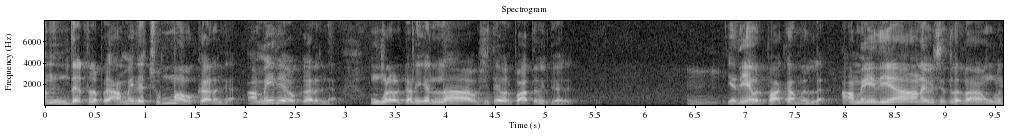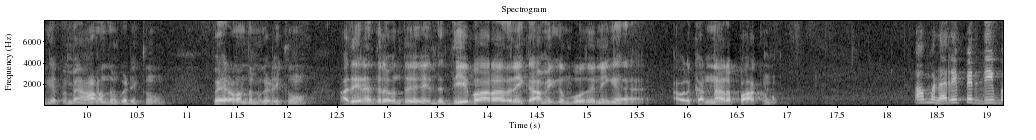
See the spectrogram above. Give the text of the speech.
அந்த இடத்துல போய் அமைதியா சும்மா உட்காருங்க. அமைதியா உட்காருங்க. உங்களுக்கான எல்லா விஷயத்தையும் அவர் பார்த்துருக்காரு. எதையும் அவர் பார்க்காம இல்லை அமைதியான விஷயத்துல தான் உங்களுக்கு எப்பவுமே ஆனந்தம் கிடைக்கும் பேரானந்தம் கிடைக்கும். அதே நேரத்தில் வந்து இந்த தீபாராதனை காமிக்கும் போது நீங்கள் அவரை கண்ணார பார்க்கணும். ஆமா நிறைய பேர் தீப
